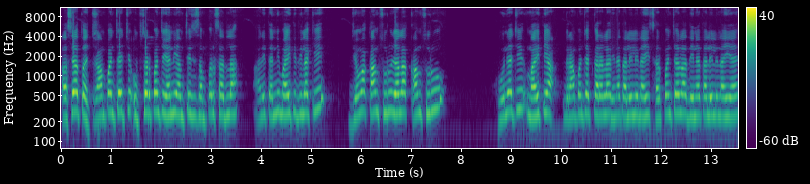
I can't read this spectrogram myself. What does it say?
अशातच ग्रामपंचायतचे उपसरपंच यांनी आमच्याशी संपर्क साधला आणि त्यांनी माहिती दिला की जेव्हा काम सुरू झाला काम सुरू होण्याची माहिती ग्रामपंचायत कार्यालयात देण्यात आलेली नाही सरपंचाला देण्यात आलेली नाही आहे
